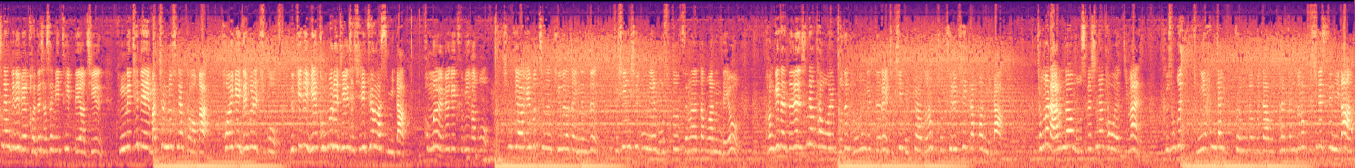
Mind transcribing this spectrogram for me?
승냥그립의 거대 자산이 투입되어 지은 국내 최대의 마천루 승냥타워가 거액의 뇌물을 주고 늪지대 위에 건물을 지은 사실이 드러났습니다. 건물 외벽에 금이 가고 심지어 일부 층은 기울어져 있는 등 부시행 실공의 모습도 드러났다고 하는데요. 관계자들은 순양타워의 모든 방문객들을 즉시 대피하도록 조치를 취했다고 합니다. 정말 아름다운 모습의 순양타워였지만 그 속은 종이 한 장 정도보다 못할 정도로 부실했습니다.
